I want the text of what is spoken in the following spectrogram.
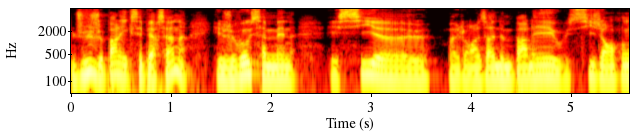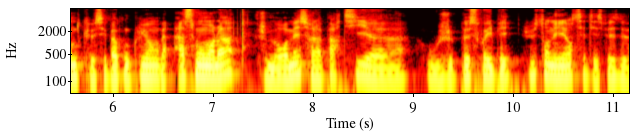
juste je parle avec ces personnes et je vois où ça me mène. Et si euh, bah, genre elles de me parler ou si je rends compte que c'est pas concluant, bah, à ce moment-là, je me remets sur la partie où je peux swiper, juste en ayant cette espèce de,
